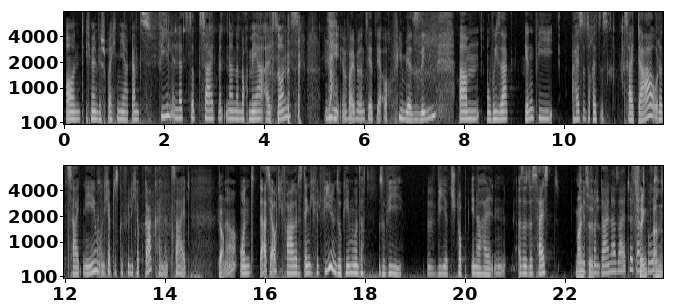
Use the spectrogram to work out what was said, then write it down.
Und ich meine, wir sprechen ja ganz viel in letzter Zeit miteinander, noch mehr als sonst, weil wir uns jetzt ja auch viel mehr sehen. Ähm, und wo ich sage, irgendwie heißt es doch, jetzt ist Zeit da oder Zeit nehmen. Und ich habe das Gefühl, ich habe gar keine Zeit. Ja. Ne? Und da ist ja auch die Frage, das denke ich, wird vielen so geben, wo man sagt, so wie, wie jetzt Stopp innehalten. Also das heißt, Mindset. Tipp von deiner Seite, ganz fängt bewusst. an,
